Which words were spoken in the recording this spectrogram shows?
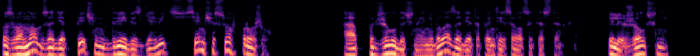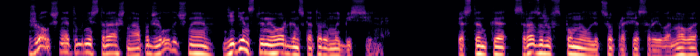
Позвонок задет, печень в дребезги, а ведь семь часов прожил». «А поджелудочная не была задета?» — поинтересовался Костенко. «Или желчный?» «Желчная — это бы не страшно, а поджелудочная — единственный орган, с которым мы бессильны. Костенко сразу же вспомнил лицо профессора Иванова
